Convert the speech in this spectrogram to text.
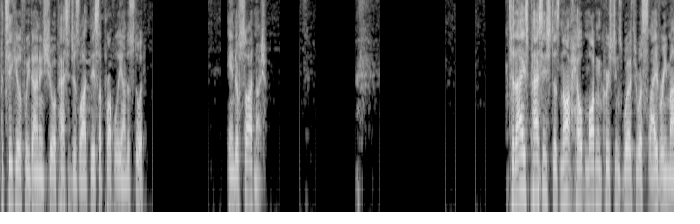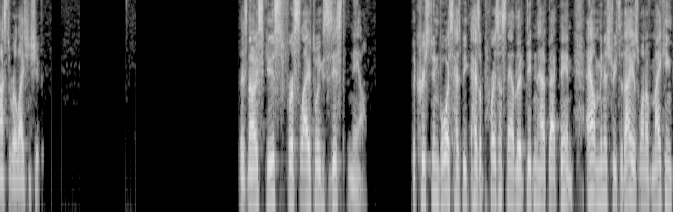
particularly if we don't ensure passages like this are properly understood. End of side note. Today's passage does not help modern Christians work through a slavery master relationship. There's no excuse for a slave to exist now. The Christian voice has, be, has a presence now that it didn't have back then. Our ministry today is one of making,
